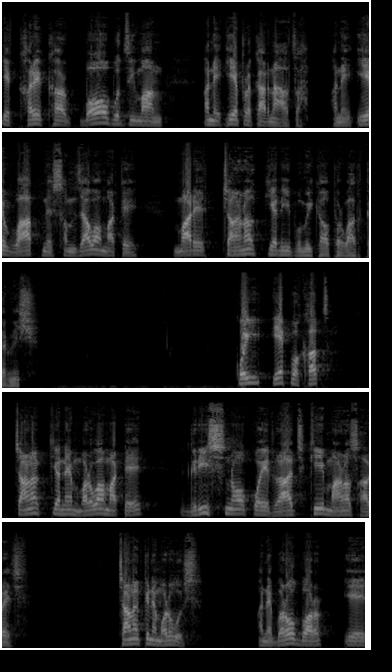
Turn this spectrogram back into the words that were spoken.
એ ખરેખર બહુ બુદ્ધિમાન અને એ પ્રકારના હતા. અને એ વાતને સમજાવવા માટે મારે ચાણક્યની ભૂમિકા ઉપર વાત કરવી છે. કોઈ એક વખત ચાણક્યને મળવા માટે ગ્રીસનો કોઈ રાજકીય માણસ આવે છે. ચાણક્યને મળવું છે. અને બરોબર એ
